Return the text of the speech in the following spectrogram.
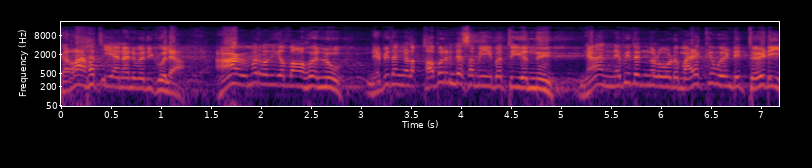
കറാഹത്ത് ചെയ്യാൻ അനുവദിക്കൂല. ആ ഉമർ റളിയല്ലാഹു നബിതങ്ങളെ ഖബറിന്റെ സമീപത്ത് എന്ന് ഞാൻ നബിതങ്ങളോട് മഴയ്ക്ക് വേണ്ടി തേടി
